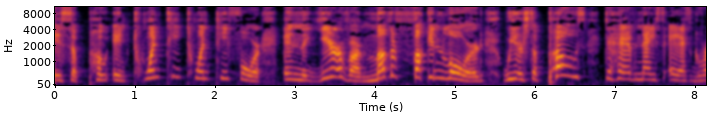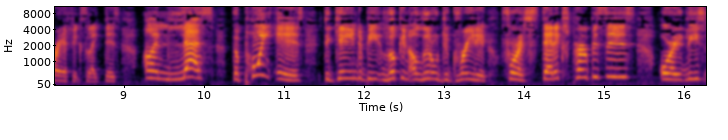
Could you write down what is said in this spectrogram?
is supposed in 2024, in the year of our motherfucking Lord, we are supposed to have nice ass graphics like this, unless the point is the game to be looking a little degraded for aesthetics purposes, or at least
